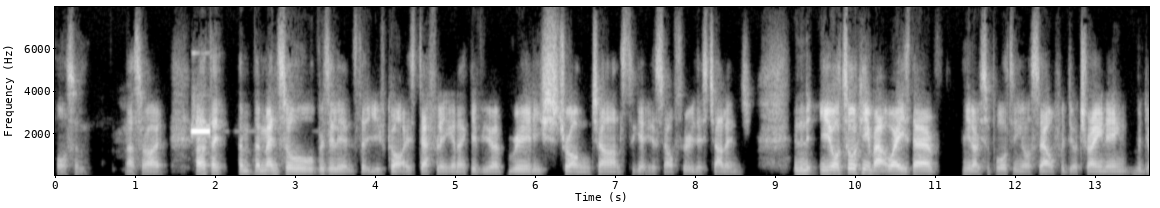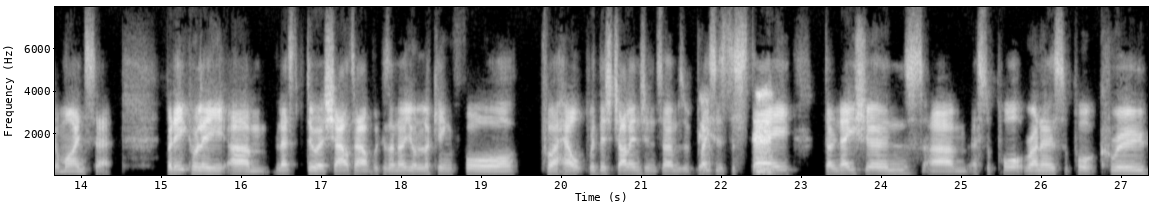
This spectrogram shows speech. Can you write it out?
Awesome. That's right. I think the, the, mental resilience that you've got is definitely going to give you a really strong chance to get yourself through this challenge. And you're talking about ways there, you know, supporting yourself with your training, with your mindset. But equally, um, let's do a shout out because I know you're looking for for help with this challenge in terms of places yeah. to stay, donations, um, support runners, support crew.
